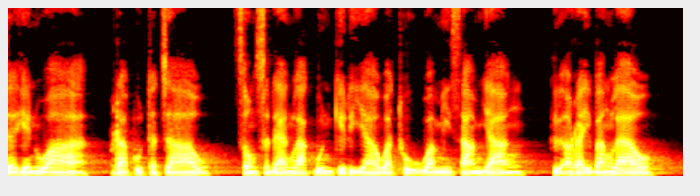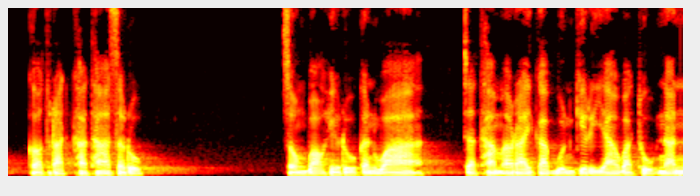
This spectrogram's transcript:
จะเห็นว่าพระพุทธเจ้าทรงแสดงหลักบุญกิริยาวัตถุว่ามีสามอย่างคืออะไรบ้างแล้ว ก็ตรัสคาถาสรุป ทรงบอกให้รู้กันว่า จะทำอะไรกับบุญกิริยาวัตถุนั้น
